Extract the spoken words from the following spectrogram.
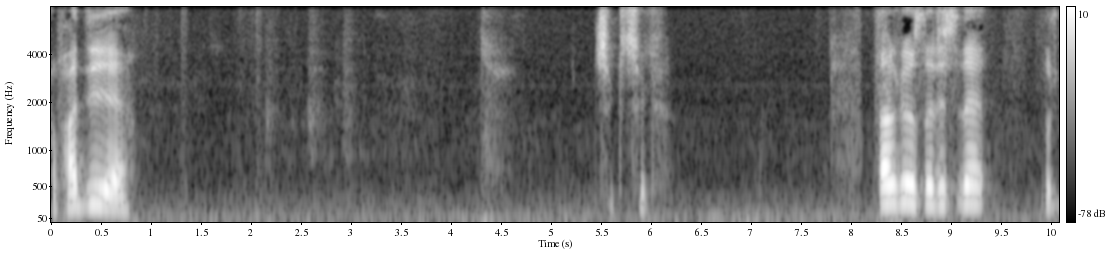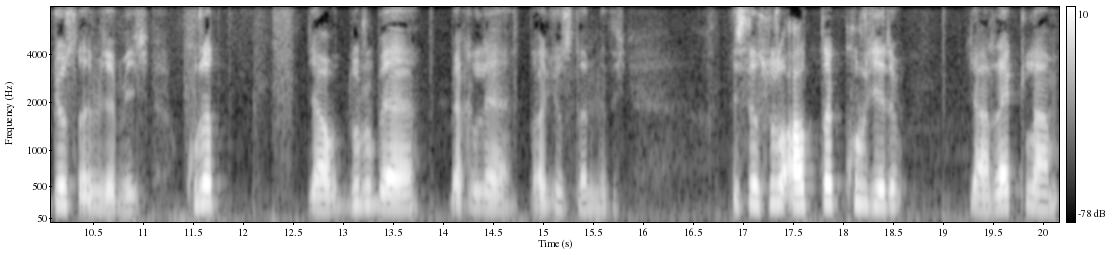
Yap hadi. Çık çık. Arkadaşlar işte dur göstermeyeceğim ilk. Kurat ya dur be. Bekle. Daha göstermedik. İşte şurada altta kur yeri ya reklam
